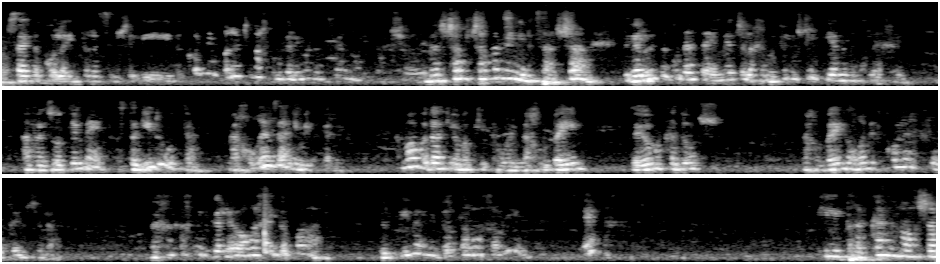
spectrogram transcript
עושה את הכל האינטרסים שלי, וכל מיני דברים שאנחנו מגלים על עצמנו. ושם, שם אני נמצא, שם. תגלו את נקודת האמת שלכם, אפילו שהיא תהיה מלוכלכת. אבל זאת אמת, אז תגידו אותה. מאחורי זה אני מתגלה. כמו עבודת יום הכיפורים, אנחנו באים, זה יום הקדוש. אנחנו באים ואומרים את כל ההפרוכים שלנו. ואחר כך מתגלה אור הכי גבוה. יודעים על מידות הרחמים. איך? כי התרכזנו עכשיו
